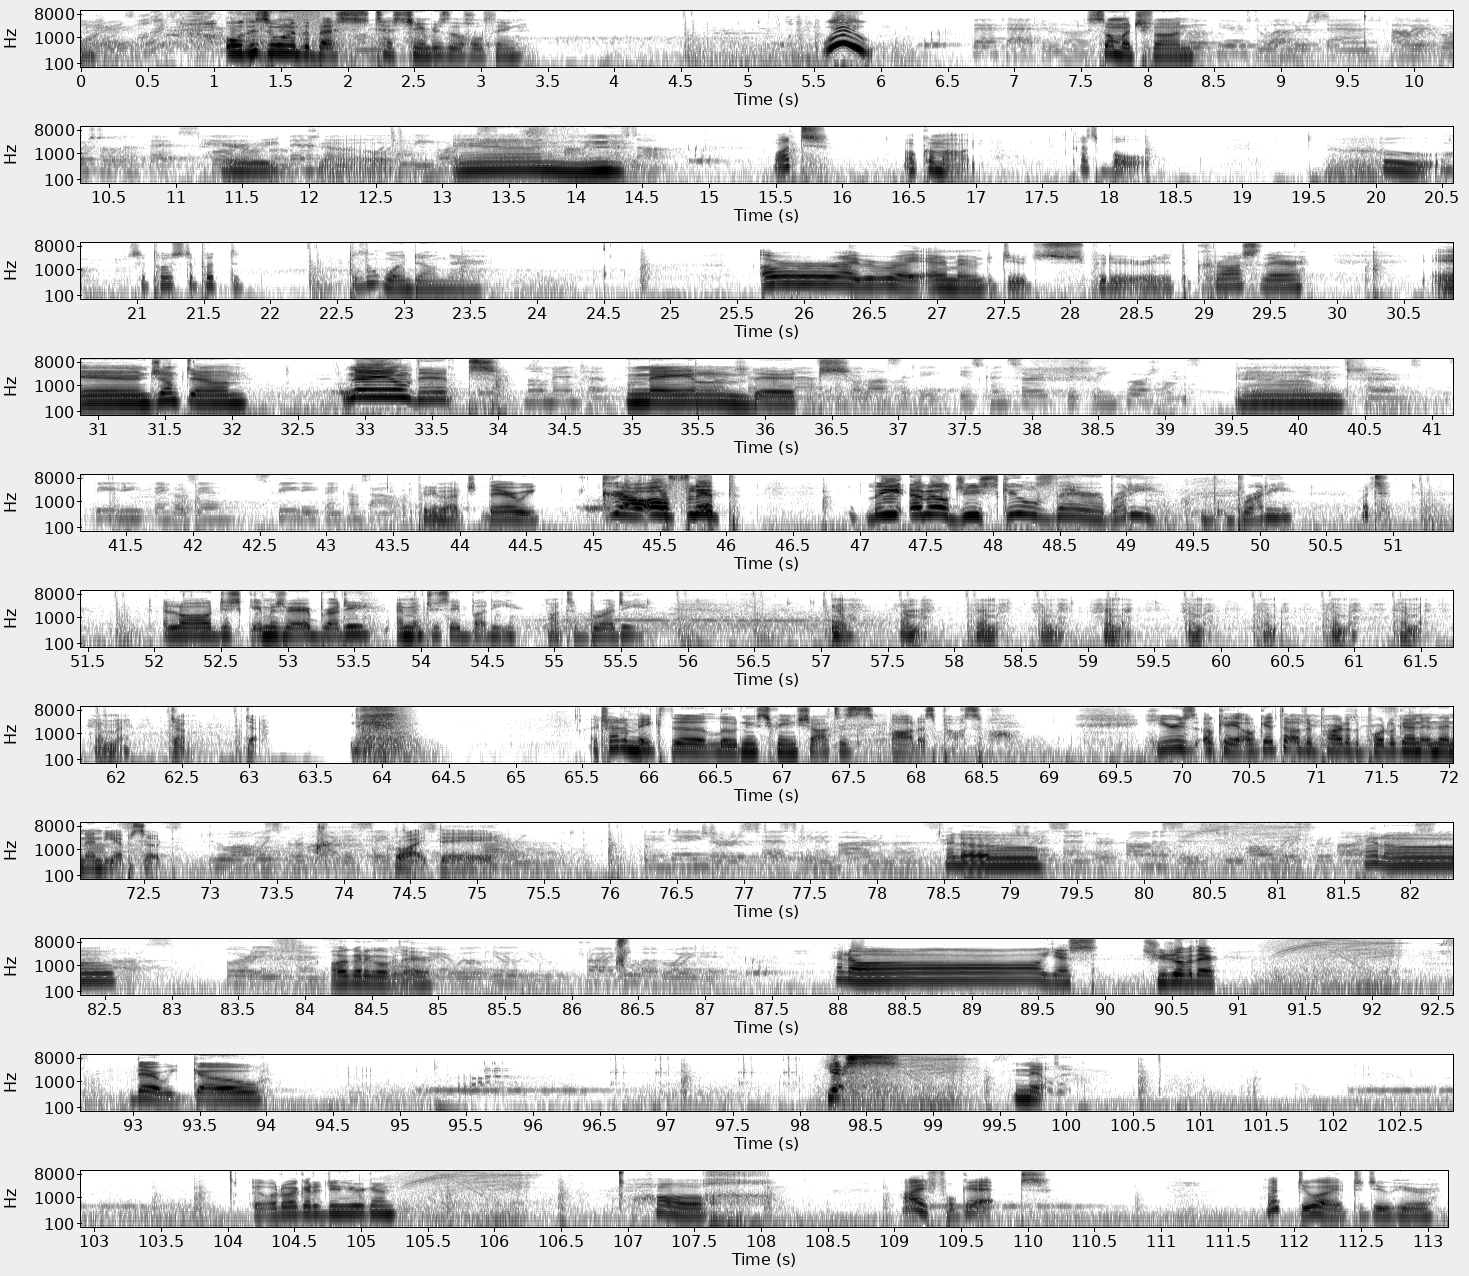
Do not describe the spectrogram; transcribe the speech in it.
Oh, this is one of the best test chambers of the whole thing. Woo! So much fun. appear to understand how a portal affects Here we go. or to be more And- precise, how it does not. What? Oh, come on. That's bold. Who? Supposed to put the blue one down there. Alright, right. I remember to do just put it right at the cross there. And jump down. Nailed it. Momentum. Nailed function of mass it. and velocity is conserved between portals. And- terms, speedy thing goes in, speedy thing comes out. Pretty much. There we go. Oh, flip. Elite MLG skills there, bruddy. B- bruddy? What? Hello, this game is very bruddy. I meant to say buddy, not to No. Hammer, hammer, hammer, hammer, hammer, hammer, hammer, hammer, hammer, jump, down. I try to make the loading screenshots as odd as possible. Here's okay. I'll get the other part of the portal gun and then end the episode. Right there. Hello. Hello. Oh, I gotta go over there. Hello. Yes. Shoot it over there. There we go. Yes. Nailed it. Wait, what do I gotta do here again? Oh. I forget. What do I have to do here?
